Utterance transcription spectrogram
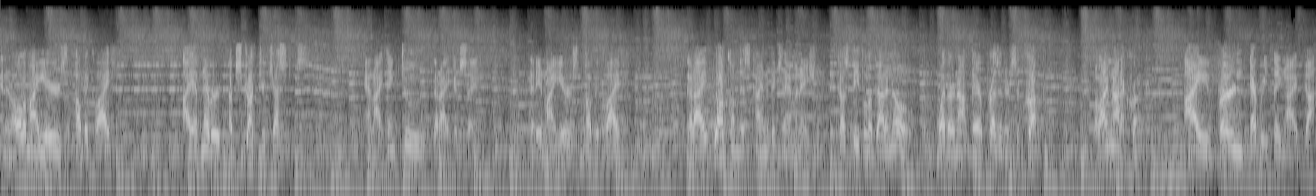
And in all of my years of public life, I have never obstructed justice. And I think, too, that I could say that in my years of public life, that I welcome this kind of examination because people have got to know whether or not their president's a crook. Well, I'm not a crook. I've earned everything I've got.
